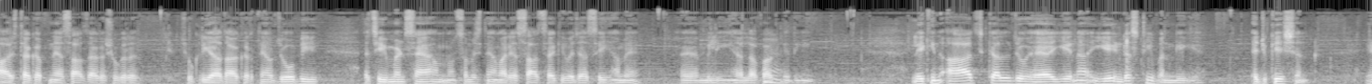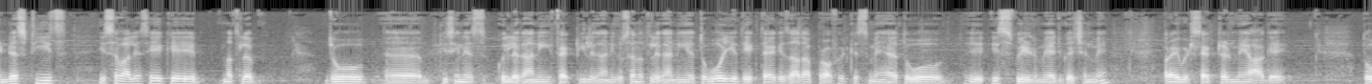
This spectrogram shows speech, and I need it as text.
आज तक अपने इस का शुक्र शुक्रिया अदा करते हैं। और जो भी अचीवमेंट्स हैं हम समझते हैं हमारे इस की वजह से ही हमें मिली हैं अल्लाह पाक ने हम्म। दी लेकिन आज कल जो है ये ना ये इंडस्ट्री बन गई है। एजुकेशन इंडस्ट्रीज़ इस हवाले से कि मतलब जो आ, किसी ने कोई लगानी फैक्ट्री लगानी कोई सनत लगानी है तो वो ये देखता है कि ज़्यादा प्रॉफिट किसमें है तो वो इस फ़ील्ड में एजुकेशन में प्राइवेट सेक्टर में आ गए। तो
